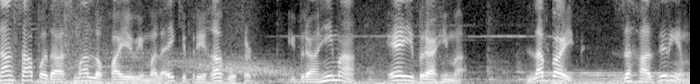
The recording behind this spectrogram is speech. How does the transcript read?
ناڅاپه د اسمان له خوا یوې ملایکې پرې غږ وکړ. ابراهیمه ای ابراهیمه لبیک زه حاضر یم.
